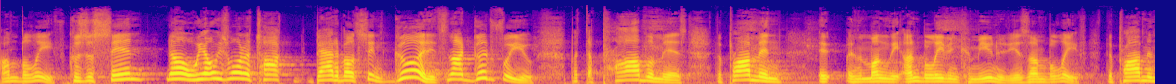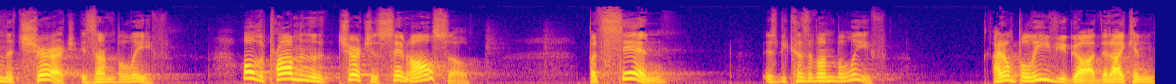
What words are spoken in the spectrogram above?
Unbelief. Because of sin? No, we always want to talk bad about sin. Good, it's not good for you. But the problem is the problem in, among the unbelieving community is unbelief. The problem in the church is unbelief. Oh, the problem in the church is sin also. But sin is because of unbelief. I don't believe you, God, that I can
